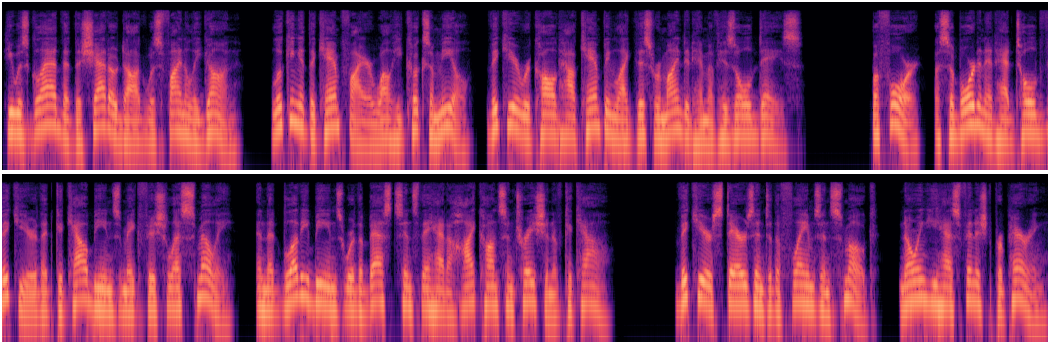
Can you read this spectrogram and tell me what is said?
He was glad that the shadow dog was finally gone. Looking at the campfire while he cooks a meal, Vikir recalled how camping like this reminded him of his old days. Before, a subordinate had told Vikir that cacao beans make fish less smelly, and that bloody beans were the best since they had a high concentration of cacao. Vikir stares into the flames and smoke, knowing he has finished preparing,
